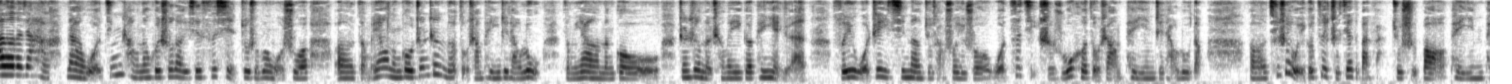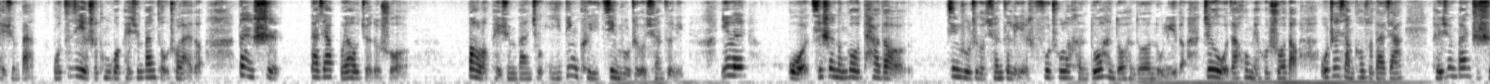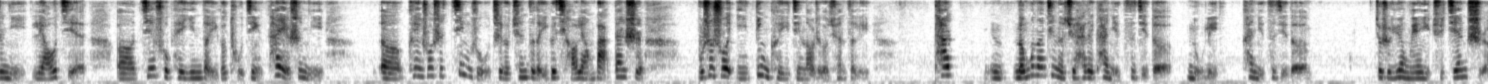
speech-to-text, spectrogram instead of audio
Hello，大家好。那我经常呢会收到一些私信，就是问我说，呃，怎么样能够真正的走上配音这条路？怎么样能够真正的成为一个配音演员？所以我这一期呢就想说一说我自己是如何走上配音这条路的。呃，其实有一个最直接的办法，就是报配音培训班。我自己也是通过培训班走出来的。但是大家不要觉得说，报了培训班就一定可以进入这个圈子里。因为，我其实能够踏到进入这个圈子里，也是付出了很多很多很多的努力的。这个我在后面会说到。我只是想告诉大家，培训班只是你了解、呃接触配音的一个途径，它也是你，呃可以说是进入这个圈子的一个桥梁吧。但是，不是说一定可以进到这个圈子里。它，嗯，能不能进得去，还得看你自己的努力，看你自己的。就是愿不愿意去坚持，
